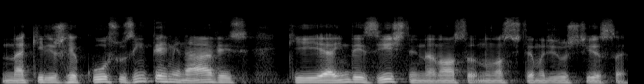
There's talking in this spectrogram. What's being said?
naqueles recursos intermináveis que ainda existem no nosso, no nosso sistema de justiça.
